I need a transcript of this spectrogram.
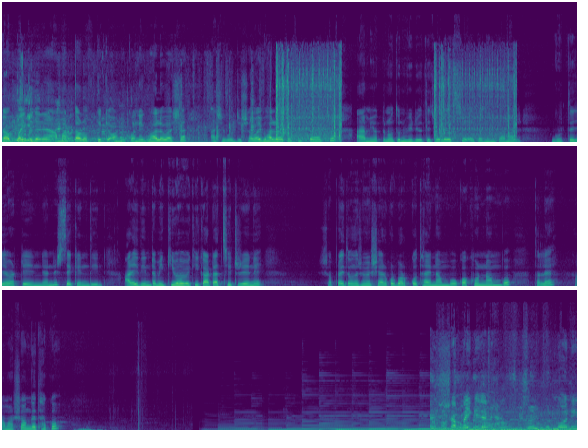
সবাইকে জানে আমার তরফ থেকে অনেক অনেক ভালোবাসা। আশা করছি সবাই ভালো আছে, সুস্থ আছে। আর আমি একটা নতুন ভিডিওতে চলে এসেছি। এটা কিন্তু আমার ঘুরতে যাওয়ার ট্রেন জার্নির সেকেন্ড দিন। আর এই দিনটা আমি কীভাবে কি কাটাচ্ছি ট্রেনে, সবটাই তোমাদের সঙ্গে শেয়ার করব। আর কোথায় নামবো, কখন নামবো, তাহলে আমার সঙ্গে থাকো। সবাইকে জানি গুড মর্নিং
